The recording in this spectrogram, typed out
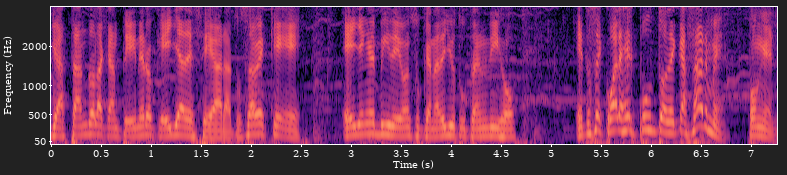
gastando la cantidad de dinero que ella deseara. Tú sabes que ella en el video, en su canal de YouTube, también dijo, entonces, ¿cuál es el punto de casarme con él?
